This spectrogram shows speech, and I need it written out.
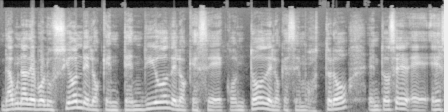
da una devolución de lo que entendió, de lo que se contó, de lo que se mostró. Entonces eh, es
